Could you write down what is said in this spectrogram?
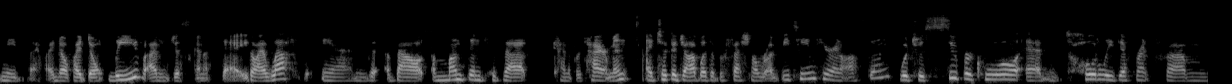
need, if I know if I don't leave, I'm just going to stay. So I left and about a month into that kind of retirement, I took a job with a professional rugby team here in Austin, which was super cool and totally different from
